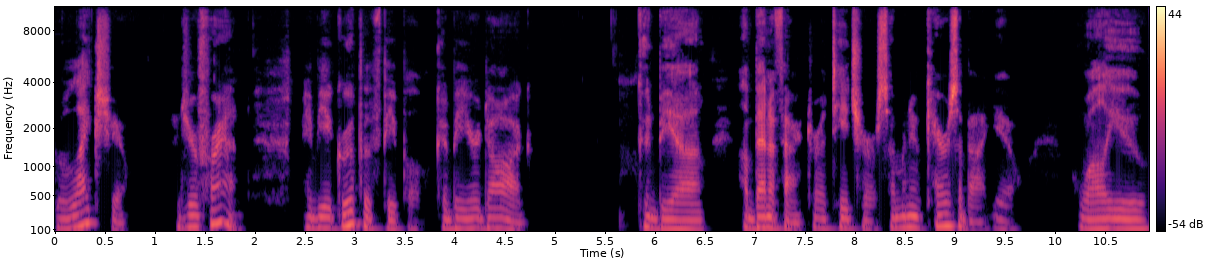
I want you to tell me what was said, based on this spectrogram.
who likes you, your friend. Maybe a group of people, could be your dog, could be a, a benefactor, a teacher, someone who cares about you while you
